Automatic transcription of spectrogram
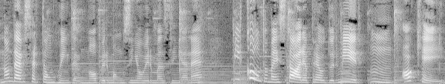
não deve ser tão ruim ter um novo irmãozinho ou irmãzinha, né? Me conta uma história pra eu dormir? Hum, ok.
